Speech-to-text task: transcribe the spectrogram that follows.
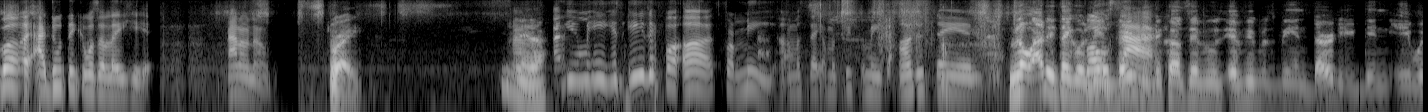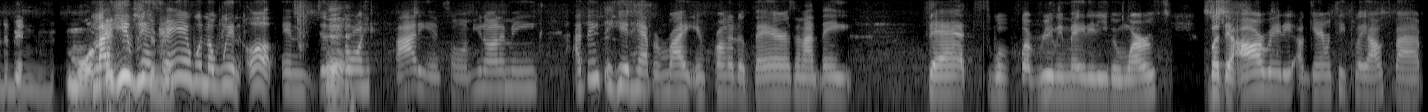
but I do think it was a late hit. I don't know. Right. Yeah. I mean, it's easy for us, for me. I'm gonna say, I'm gonna speak for me to understand. No, I didn't think it was being sides. dirty because if it was if it was being dirty, then it would have been more. Like he, his hand wouldn't have went up and just yeah. throwing his body into him. You know what I mean? I think the hit happened right in front of the Bears, and I think that's what, what really made it even worse. But they're already a guaranteed playoff spot,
